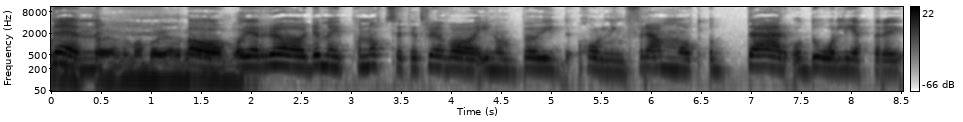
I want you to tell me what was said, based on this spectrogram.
den... där när man börjar röra Ja, om och jag rörde mig på något sätt. Jag tror jag var i någon böjd hållning framåt. Och där och då letade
